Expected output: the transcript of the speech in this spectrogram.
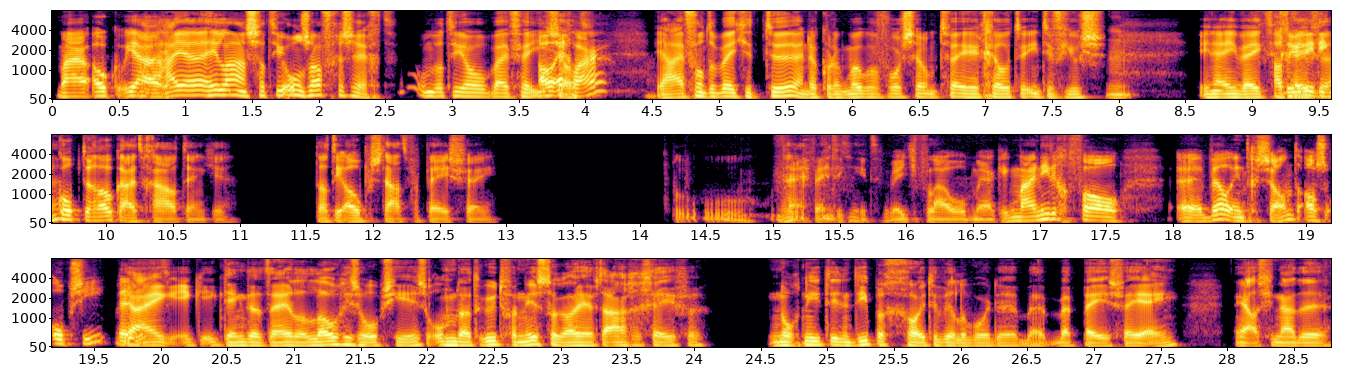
Maar ook, ja, hij, helaas had hij ons afgezegd. Omdat hij al bij VI oh zat. echt waar? Ja, hij vond het een beetje te. En dan kon ik me ook wel voorstellen om twee grote interviews Hmm. in één week te Hadden geven. jullie die kop er ook uitgehaald, denk je? Dat hij open staat voor PSV? Oeh, Nee, weet ik niet. Een beetje flauwe opmerking. Maar in ieder geval eh, wel interessant als optie. Ja, ik, ik, ik denk dat het een hele logische optie is, omdat Ruud van Nistelrooy heeft aangegeven nog niet in het diepe gegooid te willen worden bij, bij PSV 1. Nou ja, als je naar de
